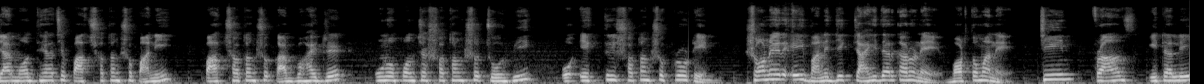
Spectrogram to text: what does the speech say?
যার মধ্যে আছে পাঁচ শতাংশ পানি, পাঁচ শতাংশ কার্বোহাইড্রেট উনপঞ্চাশ শতাংশ চর্বি ও একত্রিশ শতাংশ প্রোটিন। শনের এই বাণিজ্যিক চাহিদার কারণে বর্তমানে চীন, France, Italy,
